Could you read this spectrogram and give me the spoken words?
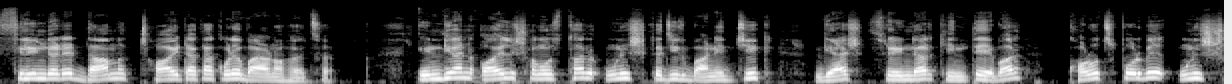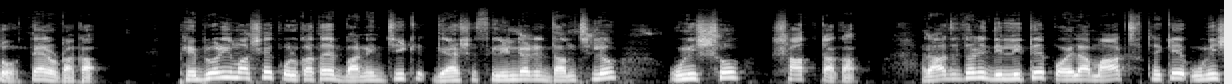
সিলিন্ডারের দাম ছয় টাকা করে বাড়ানো হয়েছে। ইন্ডিয়ান অয়েল সংস্থার উনিশ কেজির বাণিজ্যিক গ্যাস সিলিন্ডার কিনতে এবার খরচ পড়বে উনিশশো তেরো টাকা। ফেব্রুয়ারি মাসে কলকাতায় বাণিজ্যিক গ্যাস সিলিন্ডারের দাম ছিল উনিশশো সাত টাকা। রাজধানী দিল্লিতে পয়লা মার্চ থেকে উনিশ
